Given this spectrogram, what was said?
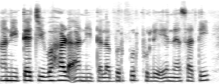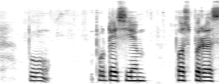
आणि त्याची वाढ आणि त्याला भरपूर फुले येण्यासाठी पो पोटॅशियम फॉस्फरस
